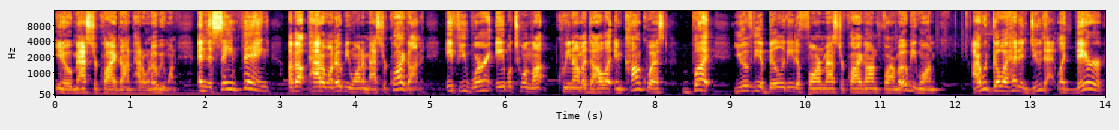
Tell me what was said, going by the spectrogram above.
you know, Master Qui-Gon, Padawan Obi-Wan. And the same thing about Padawan Obi-Wan and Master Qui-Gon. If you weren't able to unlock Queen Amidala in Conquest, but you have the ability to farm Master Qui-Gon, farm Obi-Wan, I would go ahead and do that. Like they're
